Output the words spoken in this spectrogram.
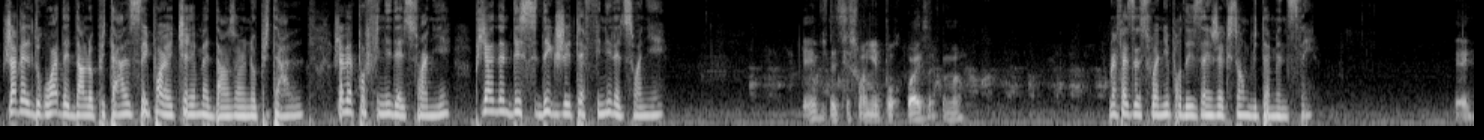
J'avais le droit d'être dans l'hôpital, c'est pas un crime d'être dans un hôpital. J'avais pas fini d'être soigné, puis il a décidé que j'étais fini d'être soigné. Ok, vous étiez soigné pourquoi exactement? Je me faisais soigner pour des injections de vitamine C. Ok.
